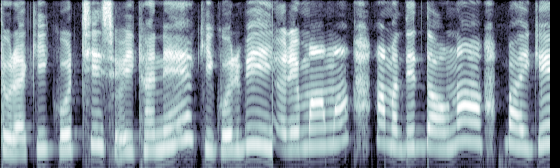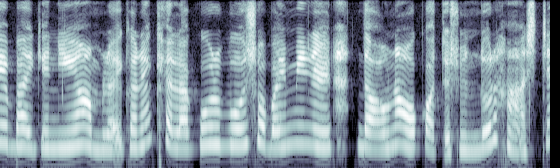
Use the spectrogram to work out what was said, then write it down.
তোরা কি করছিস ওইখানে? কি করবি? আরে মামা, আমাদের দাও না। ভাইকে ভাইকে নিয়ে আমরা এখানে খেলা করব সবাই মিলে। দাও না, ও কত সুন্দর হাসছে,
